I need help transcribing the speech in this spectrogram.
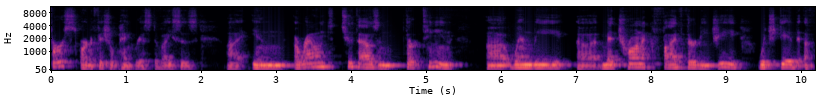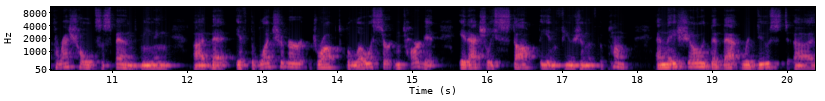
first artificial pancreas devices uh, in around 2013. Uh, when the Medtronic 530G, which did a threshold suspend, meaning that if the blood sugar dropped below a certain target, it actually stopped the infusion of the pump and they showed that that reduced uh,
